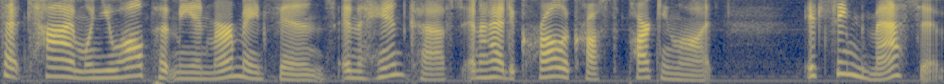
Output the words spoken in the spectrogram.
That time when you all put me in mermaid fins and the handcuffs and I had to crawl across the parking lot. It seemed massive.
